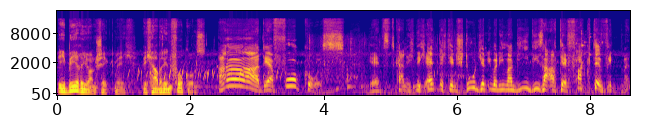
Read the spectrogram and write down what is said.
Iberion schickt mich. Ich habe den Fokus. Ah, der Fokus. Jetzt kann ich mich endlich den Studien über die Magie dieser Artefakte widmen.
